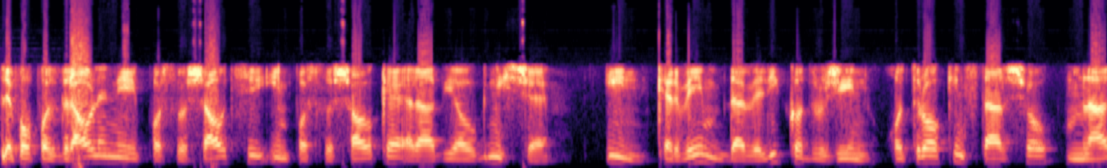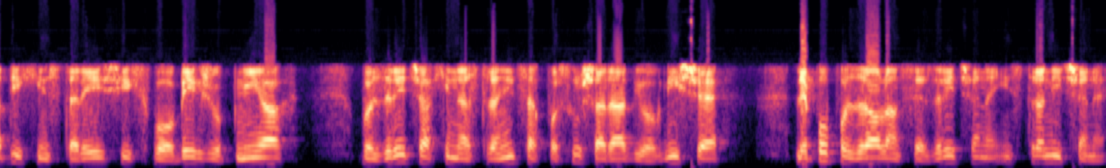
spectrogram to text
Lepo pozdravljeni poslušalci in poslušalke Radia Ognišče. In ker vem, da veliko družin, otrok in staršev, mladih in starejših v obeh župnijah, v zrečah in na stranicah posluša radio ogniše, lepo pozdravljam vse zrečene in straničene.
